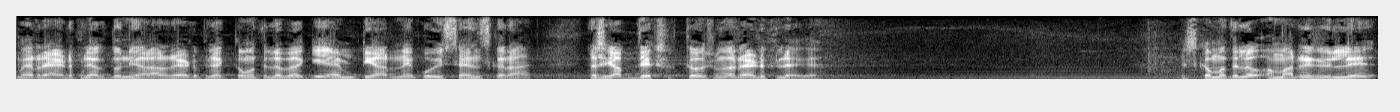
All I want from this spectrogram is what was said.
में रेड फ्लैग तो नहीं आ रहा। रेड फ्लैग का मतलब है कि एम टी आर ने कोई सेंस करा है। जैसे कि आप देख सकते हो इसमें रेड फ्लैग है। इसका मतलब हमारी रिले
